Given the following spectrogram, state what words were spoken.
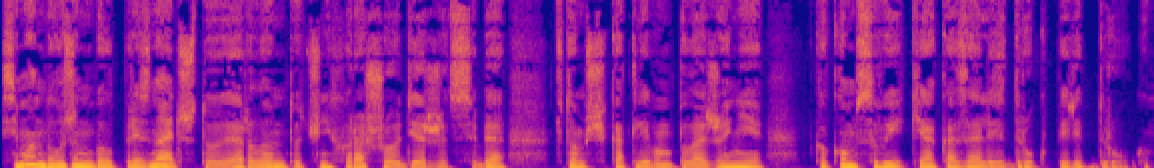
Симон должен был признать, что Эрланд очень хорошо держит себя в том щекотливом положении, в каком свояки оказались друг перед другом.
